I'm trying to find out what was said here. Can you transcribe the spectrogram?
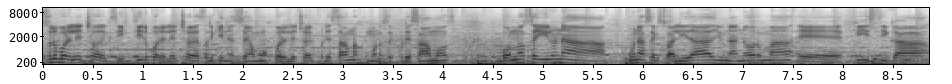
solo por el hecho de existir, por el hecho de ser quienes seamos, por el hecho de expresarnos como nos expresamos, por no seguir una, una sexualidad y una norma eh, física,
